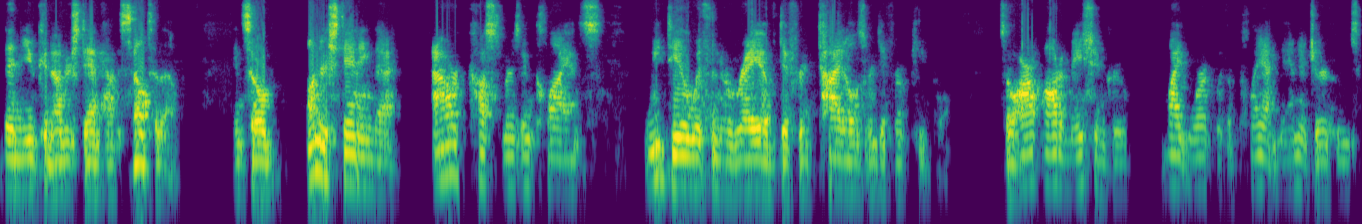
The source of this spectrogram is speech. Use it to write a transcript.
then you can understand how to sell to them. And so understanding that our customers and clients, we deal with an array of different titles or different people. So our automation group might work with a plant manager who's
